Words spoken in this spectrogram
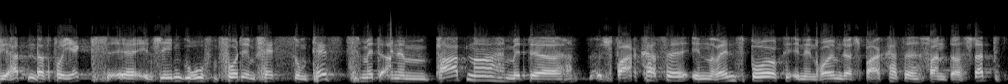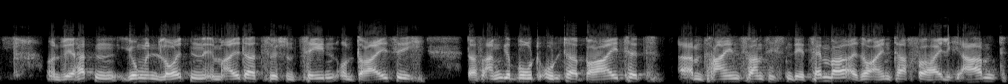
Wir hatten das Projekt äh, ins Leben gerufen vor dem Fest zum Test mit einem Partner, mit der Sparkasse in Rendsburg. In den Räumen der Sparkasse fand das statt. Und wir hatten jungen Leuten im Alter zwischen 10 und 30 das Angebot unterbreitet, am 23. Dezember, also einen Tag vor Heiligabend,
